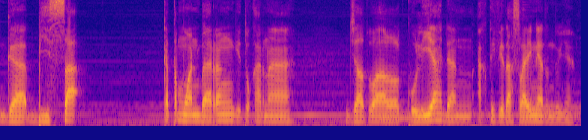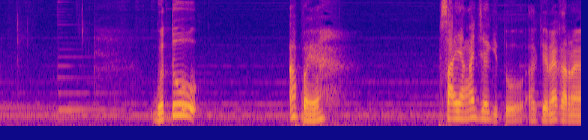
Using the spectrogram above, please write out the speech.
gak bisa ketemuan bareng gitu karena jadwal kuliah dan aktivitas lainnya tentunya. Gue tuh apa ya? Sayang aja gitu. Akhirnya karena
